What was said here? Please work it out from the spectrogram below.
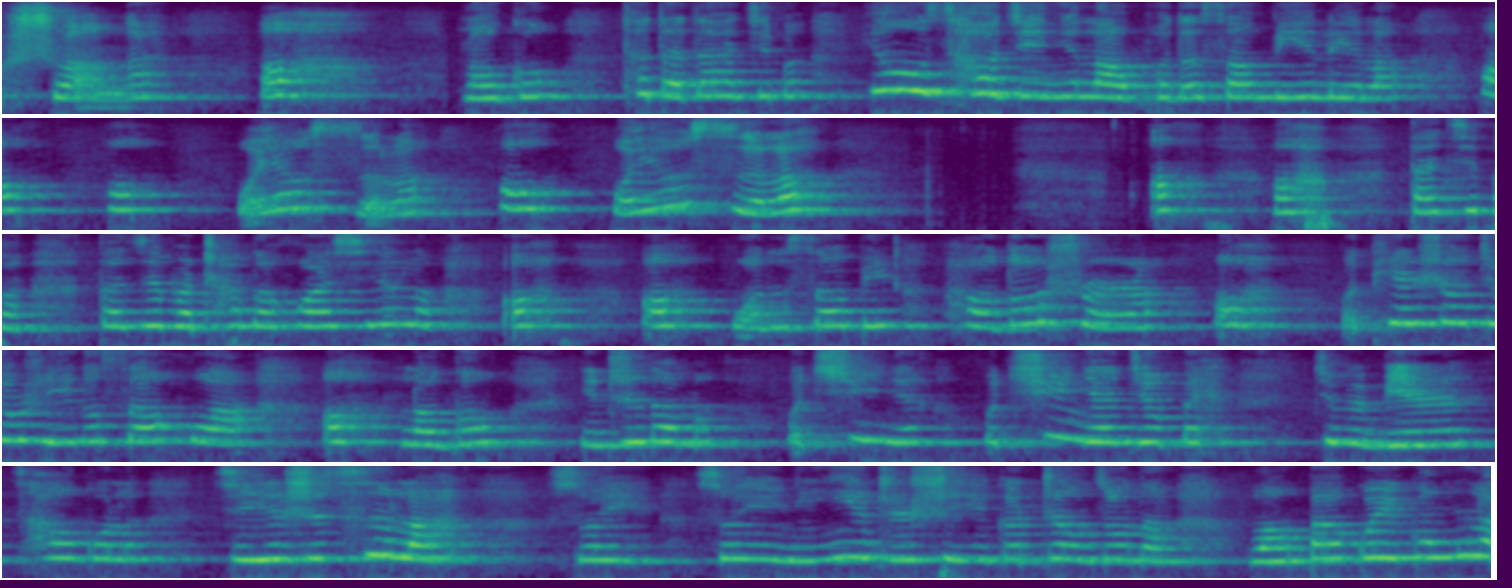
爽啊！哦，老公，他的大鸡巴又操进你老婆的骚逼里了。哦哦，我要死了！哦，我要死了！哦哦，大鸡巴，大鸡巴插到花心了！哦哦，我的骚逼好多水啊！哦，我天生就是一个骚货啊！哦，老公，你知道吗？我去年，我去年就被就被别人操过了几十次了，所以所以你一直是一个正宗的王八龟公了！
